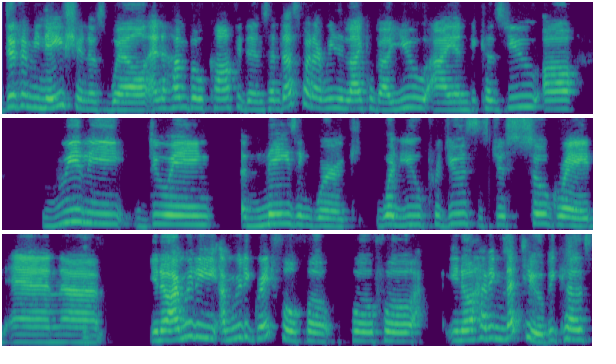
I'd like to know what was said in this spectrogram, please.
determination as well, and humble confidence. And that's what I really like about you, Ian, because you are really doing amazing work. What you produce is just so great, and uh, you know, I'm really, I'm really grateful for for for you know having met you because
